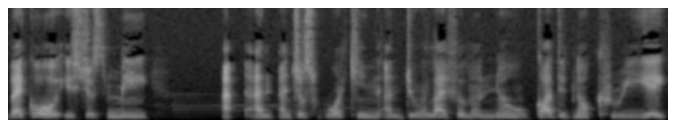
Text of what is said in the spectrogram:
like oh it's just me and and just working and doing life alone. No god did not create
